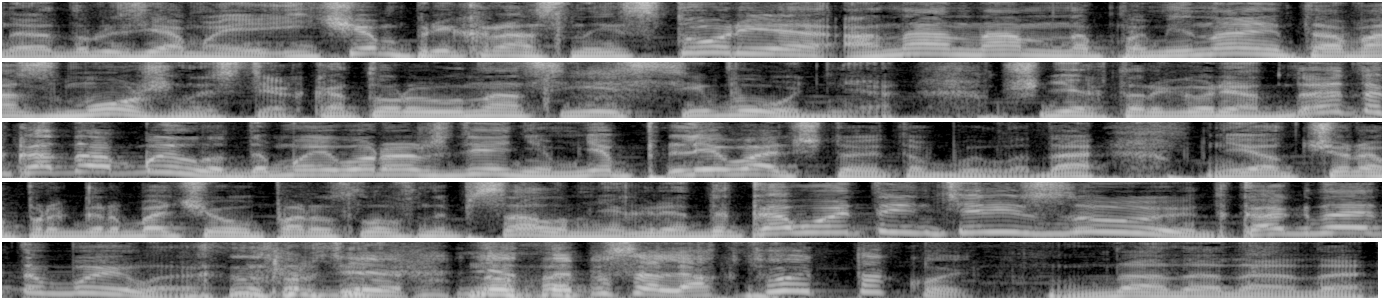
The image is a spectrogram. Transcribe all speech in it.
э, друзья мои, и чем прекрасна история, она нам напоминает о возможностях, которые у нас есть сегодня. Потому что некоторые говорят, да это когда было, до моего рождения, мне плевать, что это было, да. Я вот вчера про Горбачева пару слов написал, и мне говорят, да кого это интересует, когда это было? Слушайте, ну, Нет, написали, а кто это такой? да, да, да, да.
